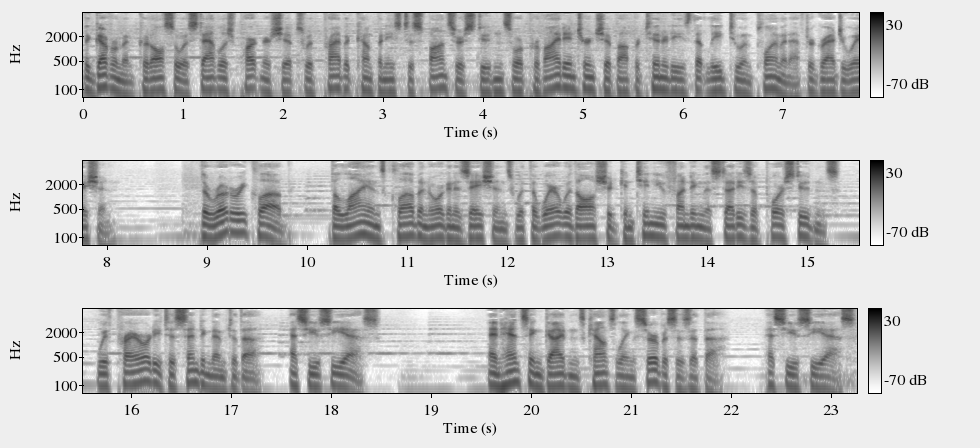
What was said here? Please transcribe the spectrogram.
The government could also establish partnerships with private companies to sponsor students or provide internship opportunities that lead to employment after graduation. The Rotary Club, the Lions Club, and organizations with the wherewithal should continue funding the studies of poor students, with priority to sending them to the SUCS. Enhancing guidance counseling services at the SUCS,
